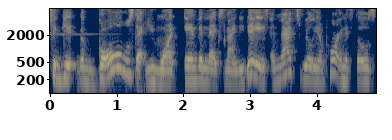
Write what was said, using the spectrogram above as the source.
to get the goals that you want in the next 90 days. And that's really important. It's those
